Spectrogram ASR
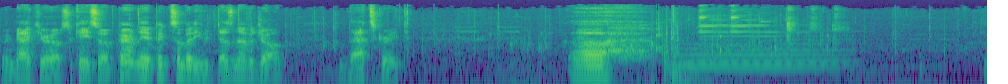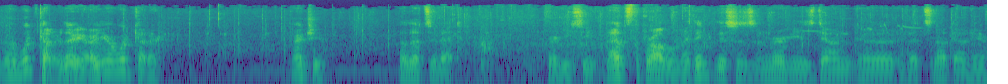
Going back to your house. Okay, so apparently I picked somebody who doesn't have a job. That's great. Uh, woodcutter. There you are. You're a woodcutter. Aren't you? Oh, that's Yvette. Mergy, see, that's the problem. I think this is, Mergy is down, uh, that's not down here.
